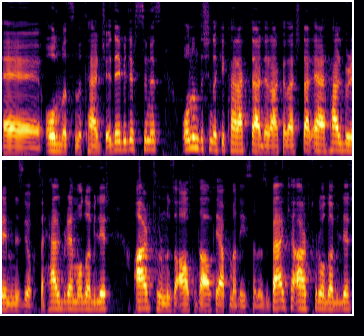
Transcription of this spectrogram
e, olmasını tercih edebilirsiniz. Onun dışındaki karakterler arkadaşlar eğer Helbram'iniz yoksa Helbram olabilir. Arthur'unuzu 6'da 6 yapmadıysanız belki Arthur olabilir.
